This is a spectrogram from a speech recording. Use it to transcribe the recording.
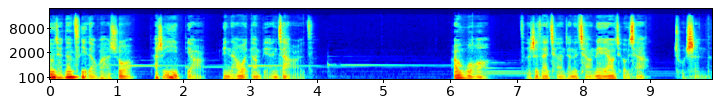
用强强自己的话说，他是一点儿没拿我当别人家儿子。而我，则是在强强的强烈要求下出生的。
